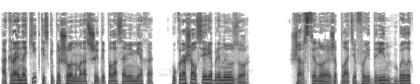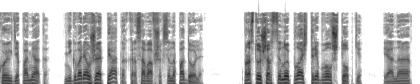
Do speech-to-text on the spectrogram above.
а край накидки с капюшоном, расшитый полосами меха, украшал серебряный узор. Шерстяное же платье Фаидрин было кое-где помято, не говоря уже о пятнах, красовавшихся на подоле. Простой шерстяной плащ требовал штопки, и она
